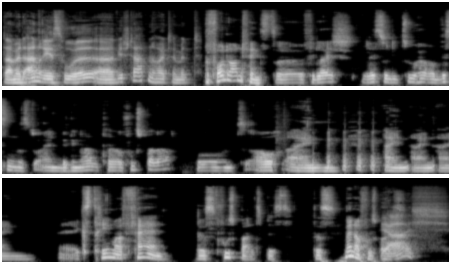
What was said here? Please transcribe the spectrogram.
damit an, Resul. Äh, wir starten heute mit Bevor du anfängst, äh, vielleicht lässt du die Zuhörer wissen, dass du ein begnadeter Fußballer und auch ein, ein, ein, ein extremer Fan des Fußballs bist. Des Männerfußballs. Ja, ich,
